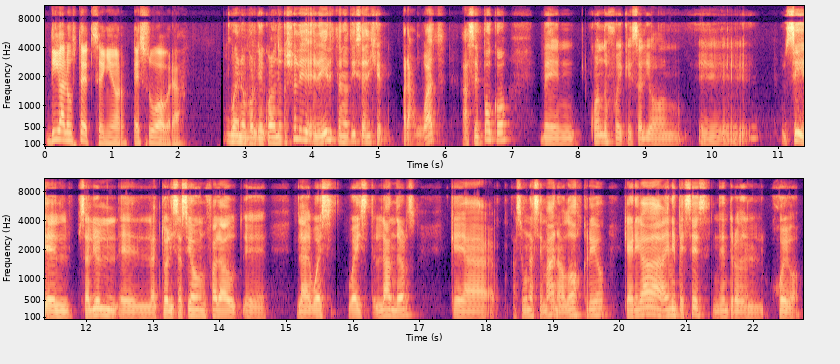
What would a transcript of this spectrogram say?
dígalo usted, señor, es su obra. Bueno, porque cuando yo leí esta noticia dije, ¿para what? Hace poco, ven, ¿cuándo fue que salió? Eh, sí, el, salió la actualización Fallout, eh, la de West, Wastelanders, que hace una semana o dos creo, que agregaba NPCs dentro del juego.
